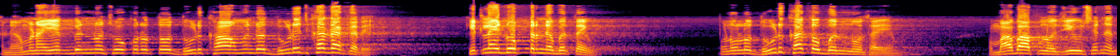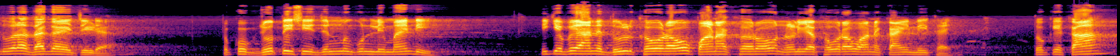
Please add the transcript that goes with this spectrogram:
અને હમણાં એક બેનનો છોકરો તો ધૂળ ખાવા માંડ્યો, ધૂળ જ ખાધા કરે. કેટલાય ડોક્ટરને બતાવ્યું. પણ ઓલો ધૂળ ખાતો બંધ ન થાય એમ. મા બાપનો જીવ છે ને દોરા ધાગાએ ચીડ્યા. તો કોક જ્યોતિષી જન્મકુંડલી માંડી. એ કે ભાઈ આને ધૂળ ખવડાવો, પાણા ખવડાવો, નળિયા ખવડાવો, આને કાંઈ નહીં થાય. તો કે કાં?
